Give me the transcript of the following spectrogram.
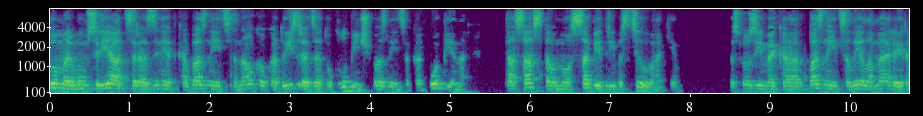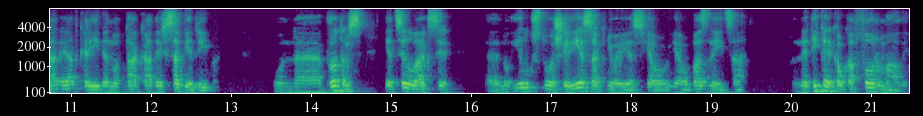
tomēr mums ir jāatcerās, ziniet, ka baznīca nav kaut kādu izredzēto klubiņš, baznīca kā kopiena. Tā sastāv no sabiedrības cilvēkiem. Tas nozīmē, ka baznīca lielā mērā ir arī atkarīga no tā, kāda ir sabiedrība. Un, eh, protams, ja cilvēks ir eh, nu, ilgstoši ir iesakņojies jau, jau baznīcā, ne tikai kaut kā formāli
